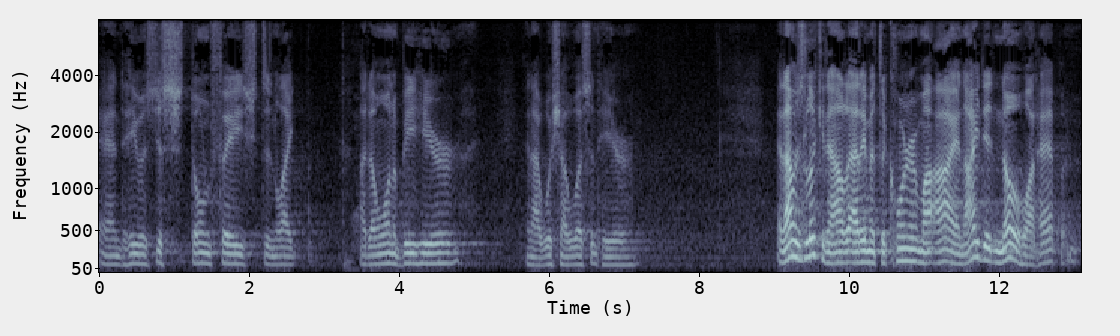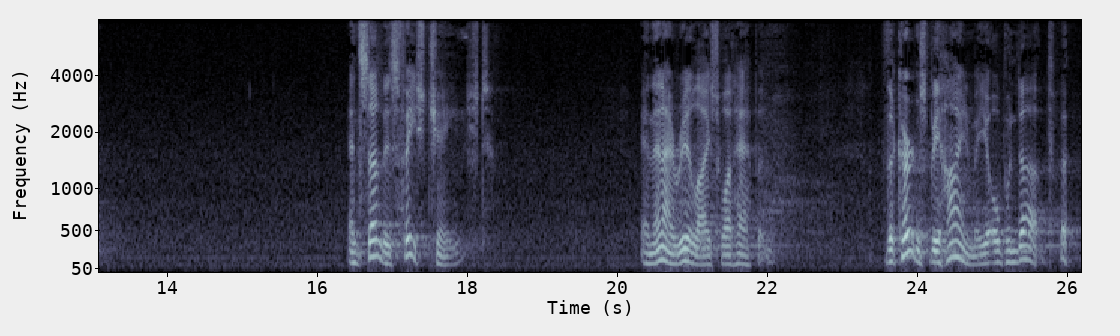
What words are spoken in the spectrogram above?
and he was just stone faced and like, I don't want to be here, and I wish I wasn't here. And I was looking out at him at the corner of my eye, and I didn't know what happened. And suddenly his face changed. And then I realized what happened. The curtains behind me opened up.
